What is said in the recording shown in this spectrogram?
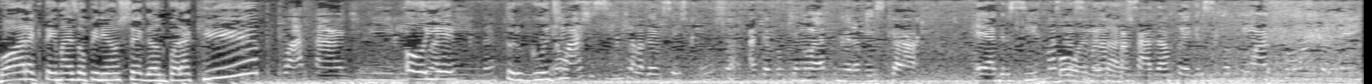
Bora que tem mais opinião chegando por aqui. Boa tarde, Lili. Oiê. Tudo good? Eu acho sim que ela deve ser expulsa, até porque não é a primeira vez que ela é agressiva. Boa, Na é semana passada ela foi agressiva com o Arthur também.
